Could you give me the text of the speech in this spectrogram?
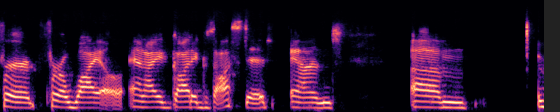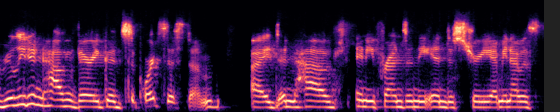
for, for a while. And I got exhausted and, um, really didn't have a very good support system. I didn't have any friends in the industry. I mean, I was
